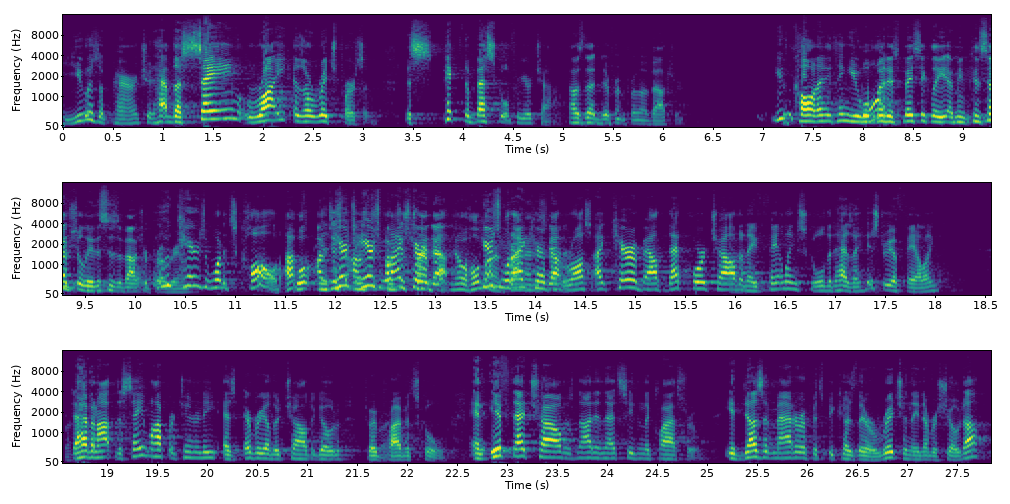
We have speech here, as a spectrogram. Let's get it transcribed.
you as a parent should have the same right as a rich person to pick the best school for your child. How's that different from a voucher? You can call it anything you Well, want. but it's basically, I mean, conceptually, this is a voucher program. Who cares what it's called? I'm- Well, I'm just- here's, I'm- here's what i care trying to- about. no, hold on, here's I'm what I care about, it. Ross. I care about that poor child in a failing school that has a history of failing to have an op- the same opportunity as every other child to go to, to a private school. And if that child is not in that seat in the classroom, it doesn't matter if it's because they were rich and they never showed up.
